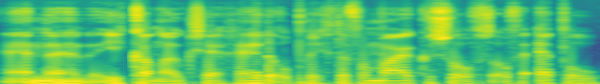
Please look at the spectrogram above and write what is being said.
En je kan ook zeggen, de oprichter van Microsoft of Apple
